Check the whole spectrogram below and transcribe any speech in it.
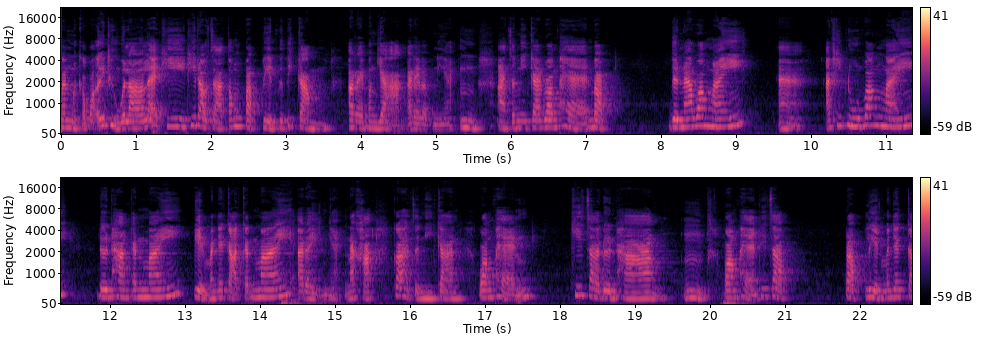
มันเหมือนกับว่าเอ้ยถึงเวลาแล้วแหละที่ที่เราจะต้องปรับเปลี่ยนพฤติกรรมอะไรบางอย่างอะไรแบบนี้อืมอาจจะมีการวางแผนแบบ เดือนหน้าว่างไหมอ่าอาทิตย์นู้นว่างไหม เดินทางกันไหม เปลี่ยนบรรยากาศกันไหมอะไรอย่างเงี้ยนะคะ ก็อาจจะมีการวางแผนที่จะเดินทางอืวางแผนที่จะปรับเปลี่ยนบรรยาก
